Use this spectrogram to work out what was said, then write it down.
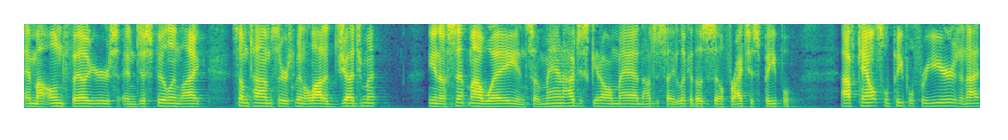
and my own failures and just feeling like sometimes there's been a lot of judgment you know sent my way and so man i'll just get all mad and i'll just say look at those self-righteous people I've counseled people for years, and I,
